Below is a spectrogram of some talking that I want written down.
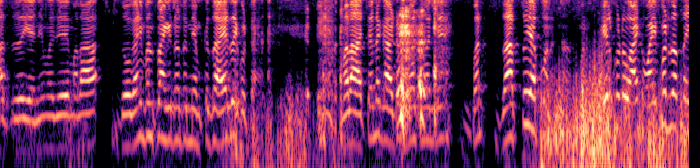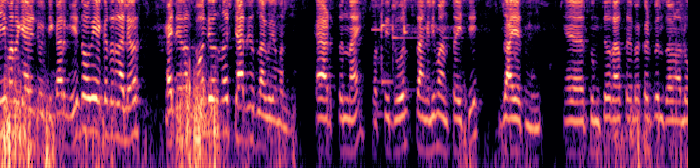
आज याने म्हणजे मला दोघांनी पण सांगितलं होतं नेमकं जायचंय कुठं? मला अचानक आठवण म्हणले पण जातोय आपण. पण फेल कुठं वाईट वाईफट जात नाही ही मला गॅरंटी होती. कारण हे दोघे एकत्र झाल्यावर काय त्याला दोन दिवस न चार दिवस लागूया म्हणलं. काय अडचण नाही. फक्त दोन चांगली माणसं आहेत ते जायच म्हणून. तुमच्या राजसाहेबाकडे पण जाऊन आलो.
